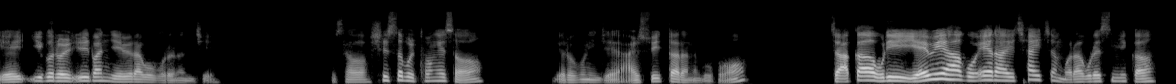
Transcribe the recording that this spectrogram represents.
예, 이거를 일반 예외라고 부르는지. 그래서 실습을 통해서 여러분이 이제 알 수 있다라는 거고. 자, 아까 우리 예외하고 에라의 차이점 뭐라고 그랬습니까?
